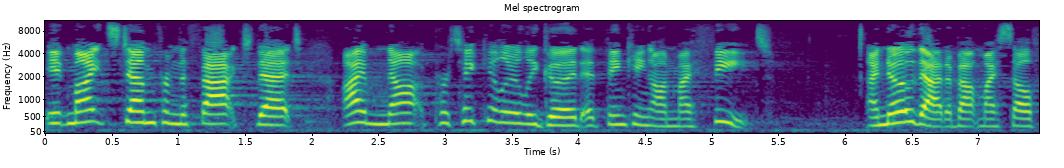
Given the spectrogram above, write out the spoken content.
It might stem from the fact that I'm not particularly good at thinking on my feet. I know that about myself,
